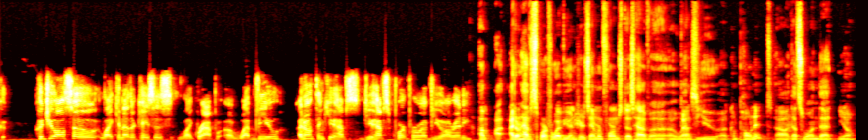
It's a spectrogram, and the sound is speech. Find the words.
c- could you also like in other cases like wrap a web view? I don't think you have. Do you have support for web view already? Um, I, I don't have support for WebView in here. Xamarin Forms does have a, a Does. WebView uh, component. Uh, That's one that you know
